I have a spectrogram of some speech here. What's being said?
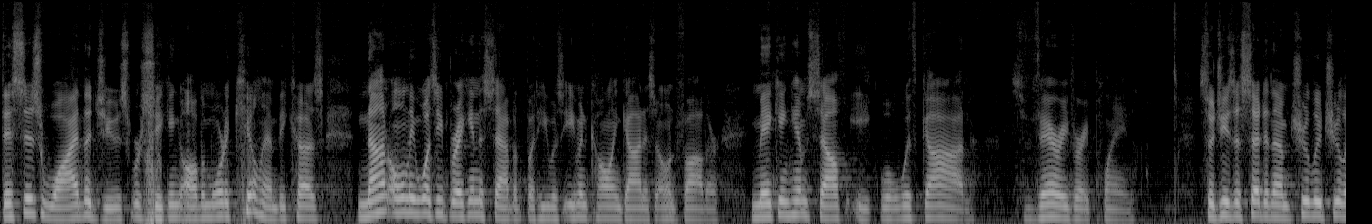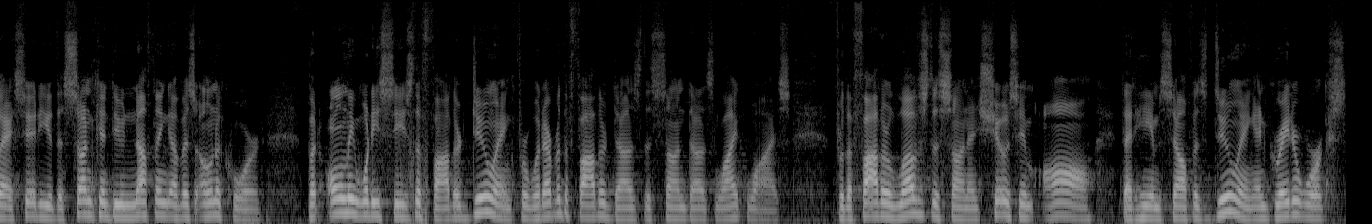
This is why the Jews were seeking all the more to kill him, because not only was he breaking the Sabbath, but he was even calling God his own Father, making himself equal with God. It's very, very plain. So Jesus said to them, Truly, truly, I say to you, the Son can do nothing of his own accord, but only what he sees the Father doing. For whatever the Father does, the Son does likewise. For the Father loves the Son and shows him all that he himself is doing, and greater works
